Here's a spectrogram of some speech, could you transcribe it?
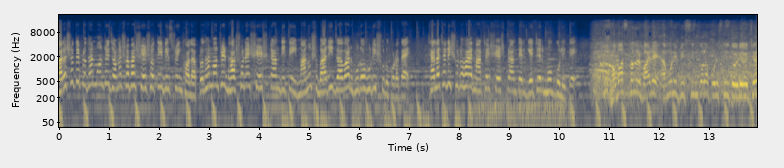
বারাসতে প্রধানমন্ত্রী জনসভা শেষ হতেই বিশৃঙ্খলা। প্রধানমন্ত্রীর ভাষণের শেষ টান দিতেই মানুষ বাড়ি যাওয়ার হুড়োহুড়ি শুরু করে দেয়। ঠেলাঠেলি শুরু হয় মাঠের শেষ প্রান্তের গেটের মুখগুলিতে। সভাস্থলের বাইরে এমনই বিশৃঙ্খলা পরিস্থিতি তৈরি হয়েছে।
